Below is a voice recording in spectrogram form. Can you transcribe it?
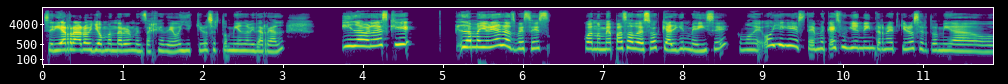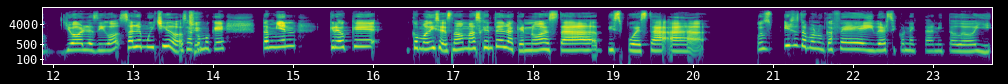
sería raro yo mandarle un mensaje de, oye, quiero ser tu amiga en la vida real. Y la verdad es que la mayoría de las veces cuando me ha pasado eso, que alguien me dice como de, oye, este, me caes muy bien de internet, quiero ser tu amiga, o yo les digo, sale muy chido. O sea, Sí. como que también creo que, como dices, ¿no? Más gente de la que no está dispuesta a, pues, irse a tomar un café y ver si conectan y todo. Y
